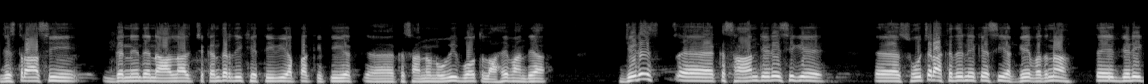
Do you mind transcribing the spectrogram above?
ਜਿਸ ਤਰ੍ਹਾਂ ਅਸੀਂ ਗੰਨੇ ਦੇ ਨਾਲ ਨਾਲ ਚਕੰਦਰ ਦੀ ਖੇਤੀ ਵੀ ਆਪਾਂ ਕੀਤੀ ਹੈ, ਕਿਸਾਨਾਂ ਨੂੰ ਉਹ ਵੀ ਬਹੁਤ ਲਾਹੇਵੰਦ ਆ। ਜਿਹੜੇ ਕਿਸਾਨ ਜਿਹੜੇ ਸੀਗੇ ਅ, ਸੋਚ ਰੱਖਦੇ ਨੇ ਕਿ ਅਸੀਂ ਅੱਗੇ ਵਧਣਾ ਤੇ ਜਿਹੜੀ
